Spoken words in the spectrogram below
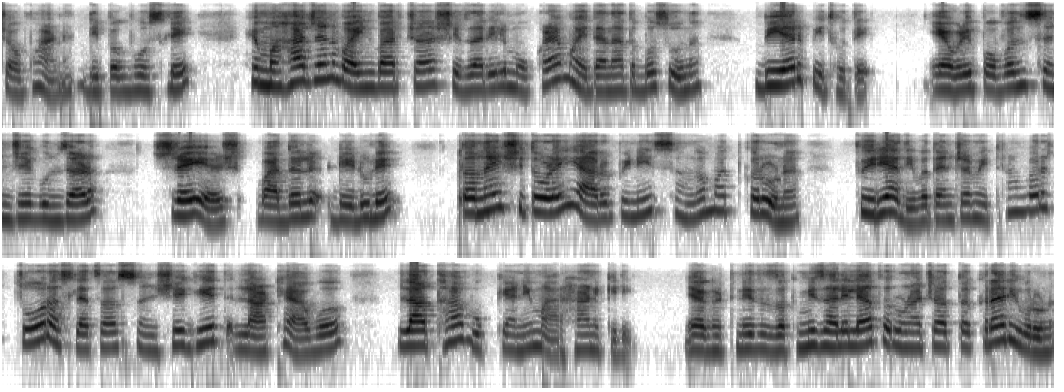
चव्हाण दीपक भोसले हे महाजन वाईन बारच्या शेजारील मोकळ्या मैदानात बसून बियर पित होते. यावेळी पवन संजय गुंजाळ श्रेयश बादल डेडुले तनय शितोळे या आरोपींनी संगमत करून फिर्यादी व त्यांच्या मित्रांवर चोर असल्याचा संशय घेत लाठ्या व लाथा बुक्क्यांनी मारहाण केली. या घटनेत जखमी झालेल्या तरुणाच्या तक्रारीवरून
